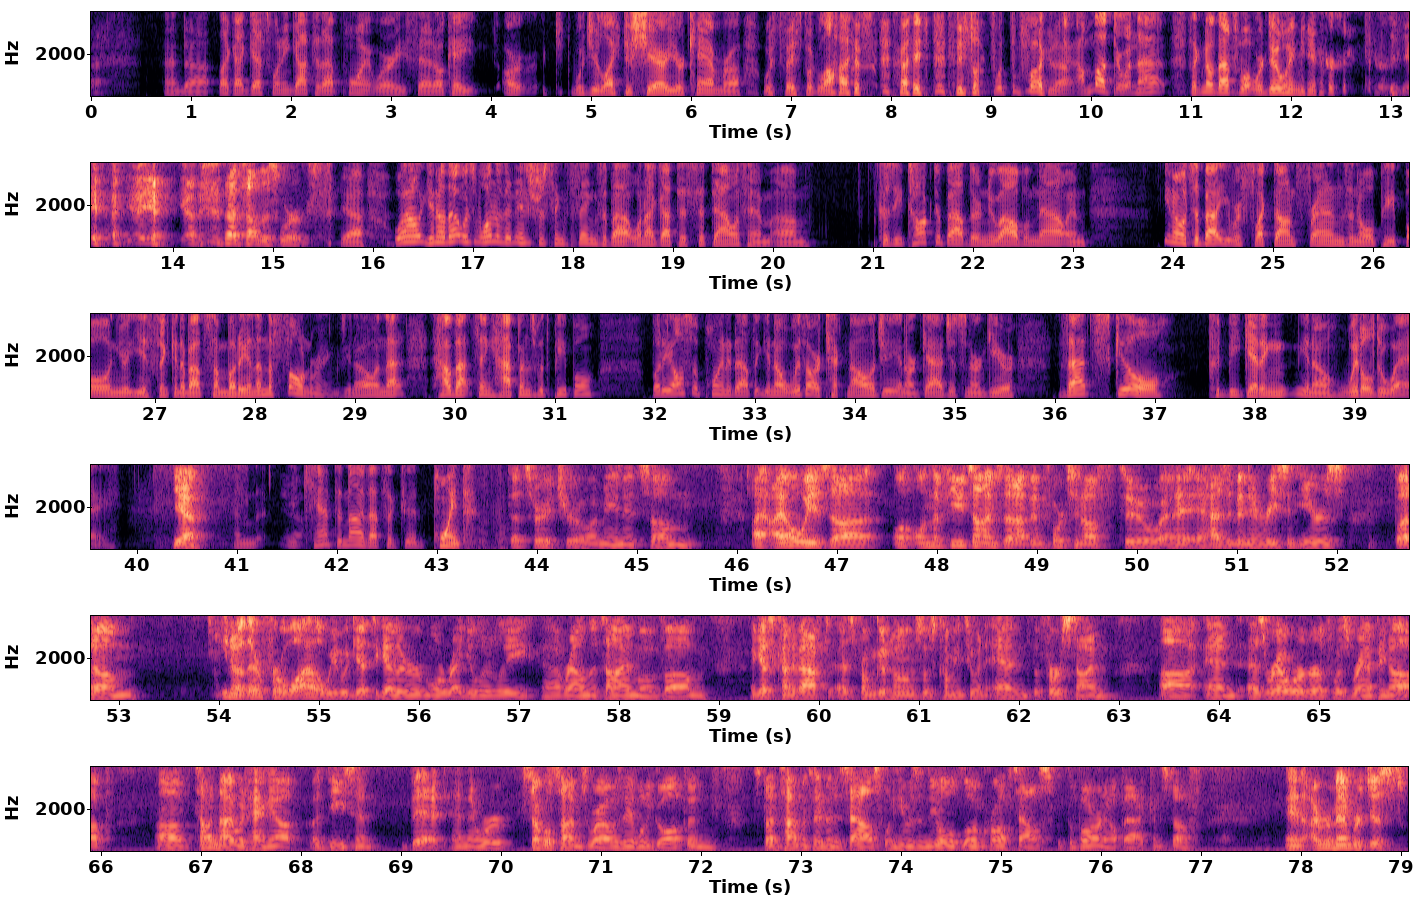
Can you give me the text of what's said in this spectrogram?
And uh, like, I guess when he got to that point where he said, "Okay, are, would you like to share your camera with Facebook Live?" right? And he's like, "What the fuck? Like, I'm not doing that." It's like, no, that's what we're doing here. yeah, yeah, yeah, yeah. That's how this works. Yeah. Well, you know, that was one of the interesting things about when I got to sit down with him, um, because he talked about their new album now, and you know, it's about you reflect on friends and old people, and you're you're thinking about somebody, and then the phone rings, you know, and that how that thing happens with people. But he also pointed out that you know, with our technology and our gadgets and our gear, that skill could be getting, you know, whittled away. Yeah, And you can't deny that's a good point. That's very true. I mean, it's um, I, I always uh, on, on the few times that I've been fortunate enough to, and it, it hasn't been in recent years, but um, you know, there for a while we would get together more regularly uh, around the time of, um, I guess, kind of after as From Good Homes was coming to an end the first time, uh, and as Railroad Earth was ramping up, uh, Todd and I would hang out a decent bit, and there were several times where I was able to go up and spend time with him at his house when he was in the old Lonecroft house with the barn out back and stuff. And I remember just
